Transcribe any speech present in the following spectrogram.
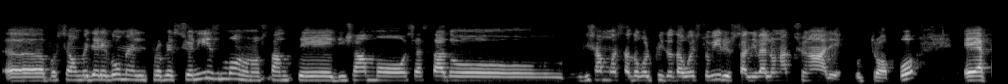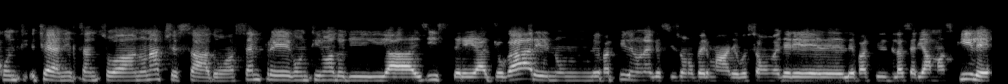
eh, possiamo vedere come il professionismo, nonostante diciamo, sia stato, diciamo, stato colpito da questo virus a livello nazionale, purtroppo, conti- cioè, nel senso non ha cessato, ha sempre continuato di, a esistere a giocare, non, le partite non è che si sono fermate, possiamo vedere le partite della Serie A maschile,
